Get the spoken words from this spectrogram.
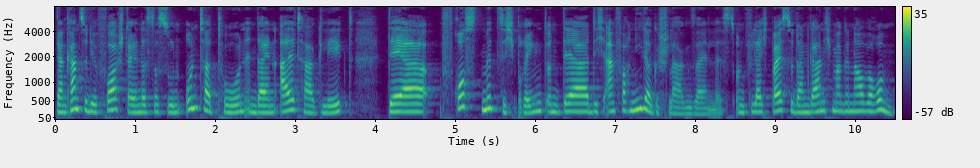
dann kannst du dir vorstellen, dass das so einen Unterton in deinen Alltag legt, der Frust mit sich bringt und der dich einfach niedergeschlagen sein lässt. Und vielleicht weißt du dann gar nicht mal genau warum.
